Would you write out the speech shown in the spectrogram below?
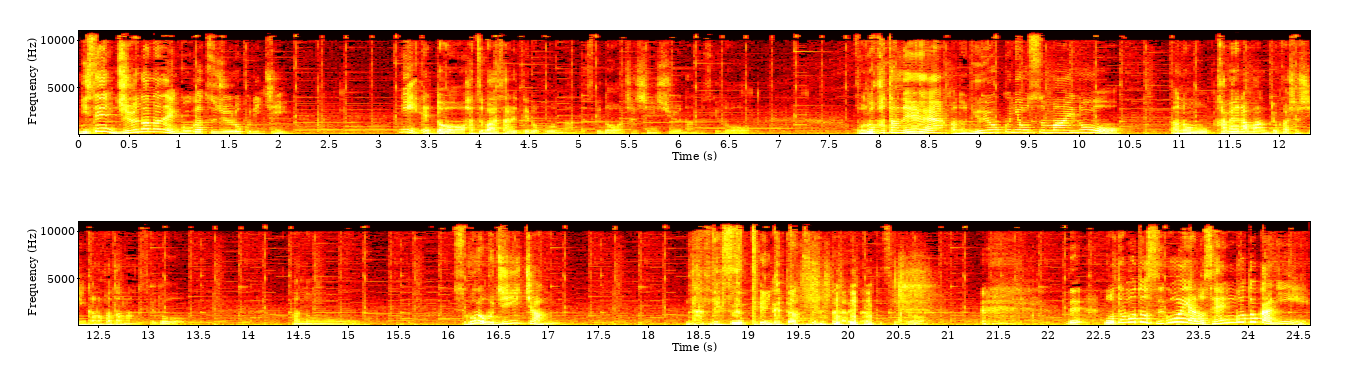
2017年5月16日に、えっと、発売されてる本なんですけど写真集なんですけどこの方ねあのニューヨークにお住まいのあのカメラマンというか写真家の方なんですけどあのすごいおじいちゃんなんですって言い方をするとあれなんですけど。でもともとすごいあの戦後とかに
